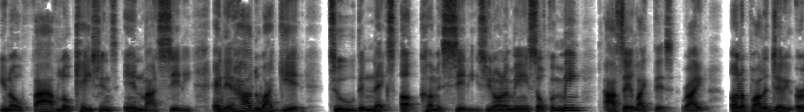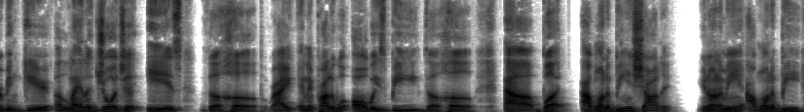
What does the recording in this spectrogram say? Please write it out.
you know five locations in my city, and then how do I get to the next upcoming cities? You know what I mean? So for me, I'll say it like this, right? unapologetic urban gear. Atlanta, Georgia is the hub, right? And it probably will always be the hub. Uh, but I want to be in Charlotte. You know what I mean? I want to be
